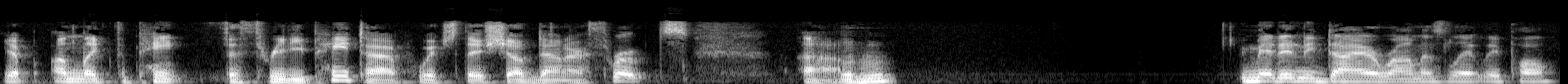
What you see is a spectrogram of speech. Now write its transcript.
Yep, unlike the Paint, the 3D Paint app, which they shoved down our throats. Um, mm-hmm. You made any dioramas lately, Paul?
